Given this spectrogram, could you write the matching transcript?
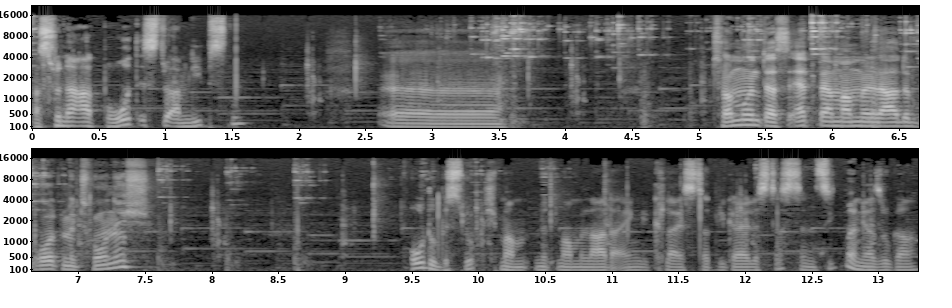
Was für eine Art Brot isst du am liebsten? Äh. Tom und das Erdbeermarmeladebrot mit Honig. Oh, du bist wirklich mal mit Marmelade eingekleistert. Wie geil ist das denn? Das sieht man ja sogar.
